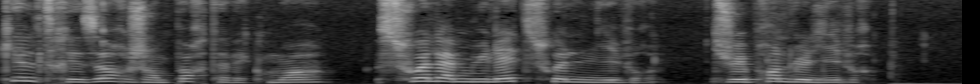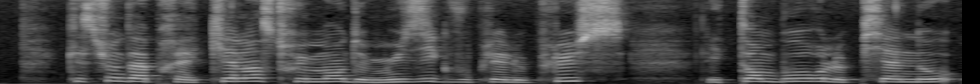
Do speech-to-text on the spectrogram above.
Quel trésor j'emporte avec moi? Soit l'amulette, soit le livre. Je vais prendre le livre. Question d'après. Quel instrument de musique vous plaît le plus? Les tambours, le piano,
